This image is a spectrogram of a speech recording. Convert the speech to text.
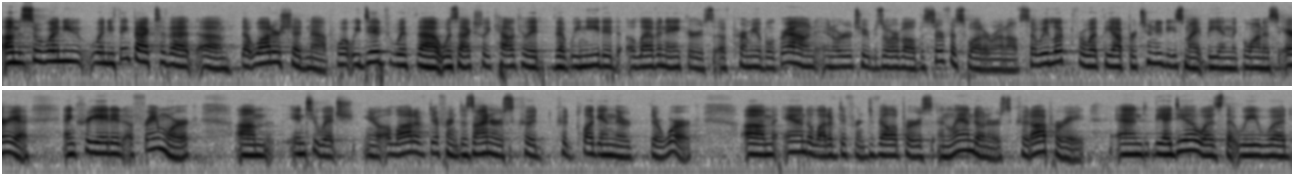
Um, so when you, when you think back to that, um, that watershed map, what we did with that was actually calculate that we needed 11 acres of permeable ground in order to absorb all the surface water runoff. So we looked for what the opportunities might be in the Gowanus area and created a framework um, into which you know, a lot of different designers could, could plug in their, their work. Um, and a lot of different developers and landowners could operate. And the idea was that we would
